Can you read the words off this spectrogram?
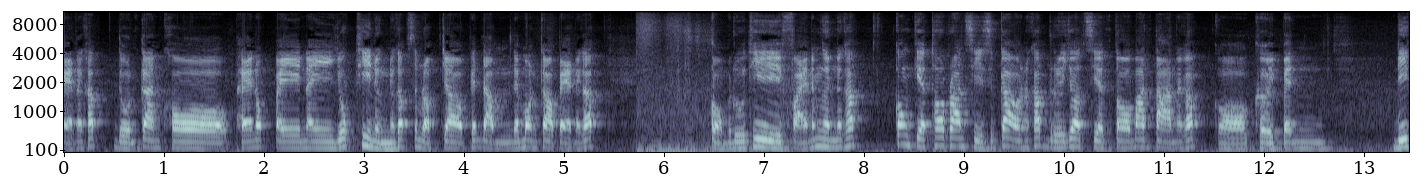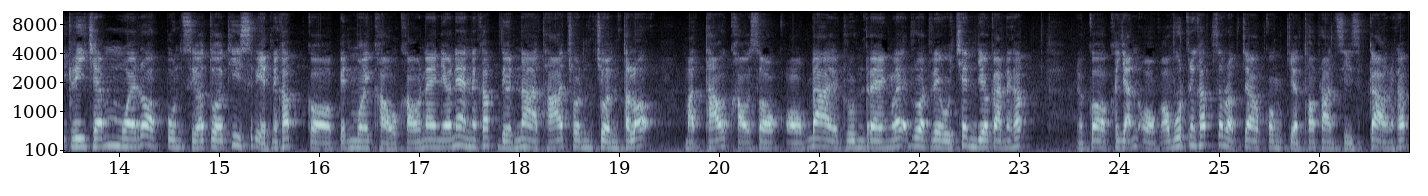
8 นะครับ โดนการคอแพ้นอกไปในยกที่1นะครับสำหรับเจ้าเพชรดำไดมอน 98 นะครับก่อนมาดูที่ฝ่ายน้ำเงินนะครับก้องเกียรติทอพราน 49 นะครับหรือยอดเซียนต่อบ้านตาลนะครับ ก็เคยเป็นดีกรีแชมป์มวยรอบปูนเสือตัวที่ 11 นะครับ ก็เป็นมวยเข่าเข่าในเหนียวแน่นนะครับ เดินหน้าท้าชนชนทะเลาะหมัดเท้าเข่าศอกออกได้รุนแรงและรวดเร็วเช่นเดียวกันนะครับ แล้วก็ขยันออกอาวุธนะครับสำหรับเจ้ากองเกียรติทอพราน 49 นะครับ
